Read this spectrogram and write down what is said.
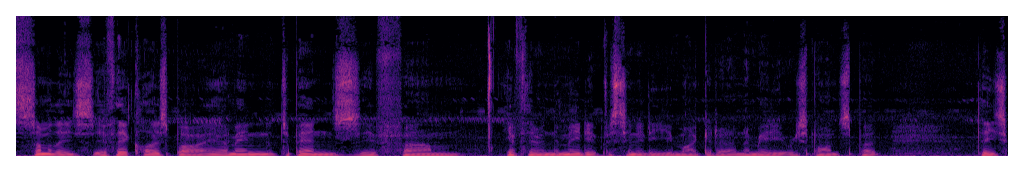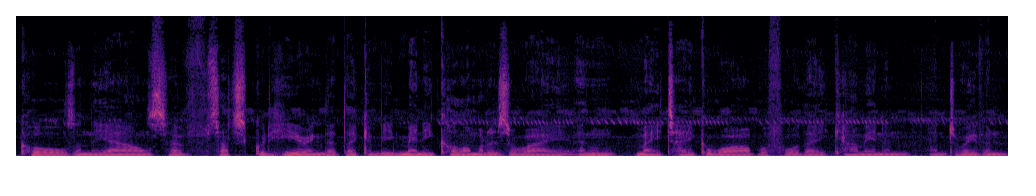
Some of these, if they're close by, I mean, it depends. If um, if they're in the immediate vicinity, you might get an immediate response. But these calls and the owls have such good hearing that they can be many kilometres away and Mhm. may take a while before they come in and, and to even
